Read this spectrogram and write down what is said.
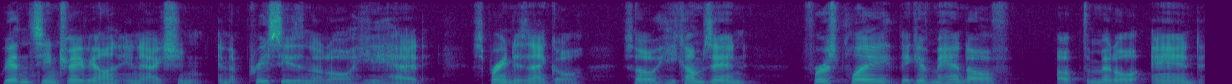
We hadn't seen Trayveon in action in the preseason at all. He had sprained his ankle, So he comes in, first play, they give him a handoff up the middle, and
